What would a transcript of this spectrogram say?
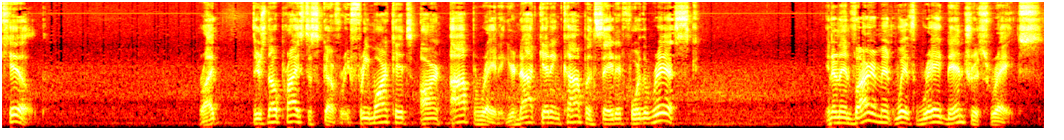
killed. Right? There's no price discovery. Free markets aren't operating. You're not getting compensated for the risk. In an environment with rigged interest rates,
